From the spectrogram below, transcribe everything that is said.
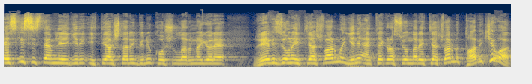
Eski sistemle ilgili ihtiyaçların günün koşullarına göre revizyona ihtiyaç var mı? Yeni entegrasyonlara ihtiyaç var mı? Tabii ki var.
